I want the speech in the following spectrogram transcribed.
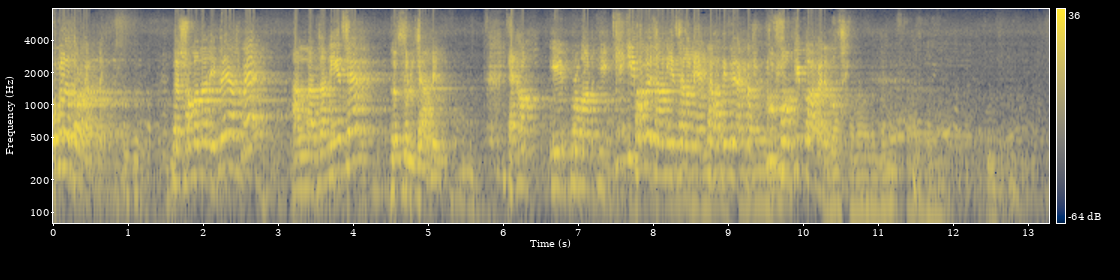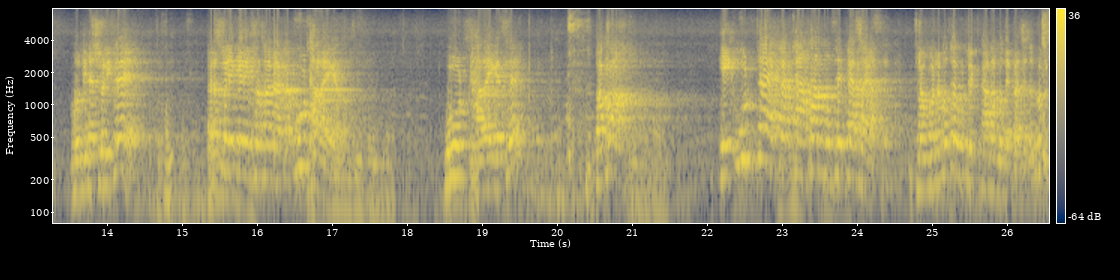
ওগুলো দরকার নেই। সমাধান এটাই আসবে, আল্লাহ জানিয়েছেন, রসুল জানেন। এখন এর প্রমাণ কি? কি কি ভাবে জানিয়েছেন? আমি একটা হাদিসের একটা খুব সংক্ষিপ্ত আকারে বলছি। মদিনা শরীফে রসুল করিম সাল্লাল্লাহু আলাইহি একটা উট হারায় গেল। উট হারায় গেছে। তখন এই উটটা একটা কাঁথার মধ্যে পেঁচায় আছে। জঙ্গলের মধ্যে উঠে কাঁথার মধ্যে পেঁচাছে রসুল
